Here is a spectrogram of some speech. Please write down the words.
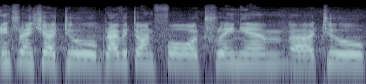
Inferentia 2, Graviton 4, Trainium uh, 2,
